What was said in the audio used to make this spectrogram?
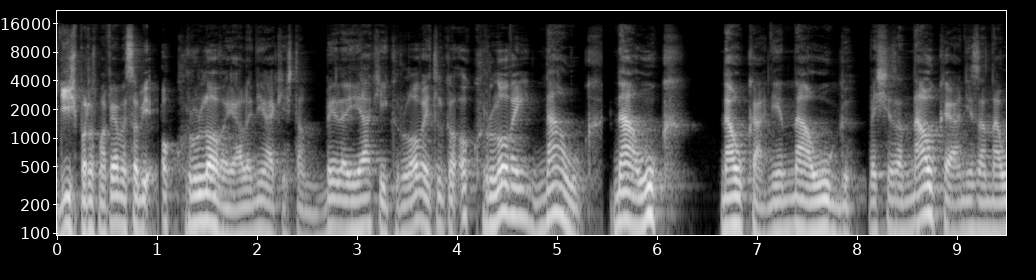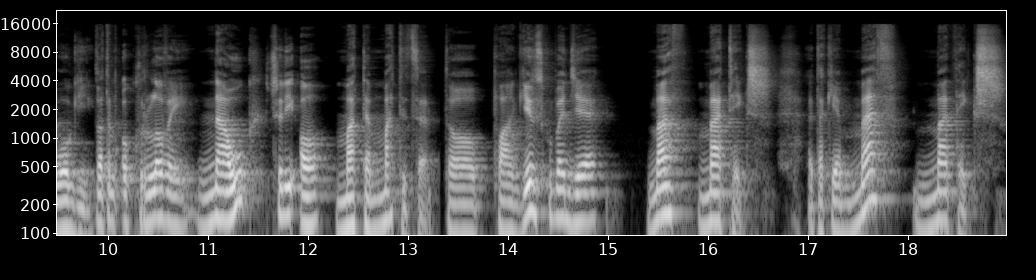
Dziś porozmawiamy sobie o królowej, ale nie jakiejś tam byle jakiej królowej, tylko o królowej nauk. Nauk. Nauka, nie nauk. Weź się za naukę, a nie za nałogi. Zatem o królowej nauk, czyli o matematyce. To po angielsku będzie mathematics. Takie mathematics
